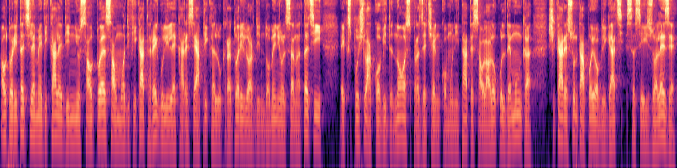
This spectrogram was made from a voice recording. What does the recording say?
Autoritățile medicale din New South Wales au modificat regulile care se aplică lucrătorilor din domeniul sănătății expuși la COVID-19 în comunitate sau la locul de muncă și care sunt apoi obligați să se izoleze.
